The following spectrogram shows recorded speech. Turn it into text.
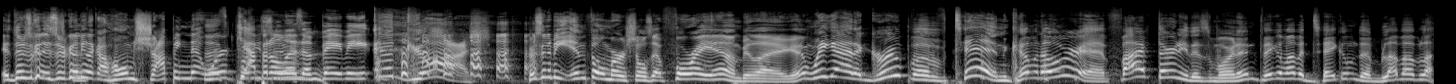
Is there's gonna, is there going to be like a home shopping network? Capitalism, baby. Good gosh. There's going to be infomercials at 4 a.m. Be like, "And we got a group of 10 coming over at 5.30 this morning. Pick them up and take them to blah, blah, blah.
